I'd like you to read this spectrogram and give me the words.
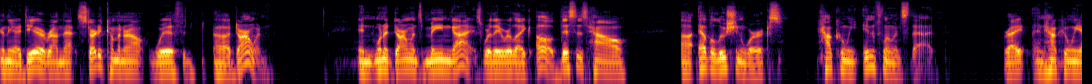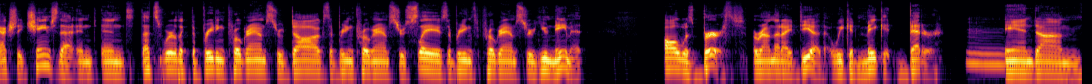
and the idea around that started coming out with uh, darwin and one of Darwin's main guys, where they were like, "Oh, this is how uh, evolution works. How can we influence that, right? And how can we actually change that?" And and that's where like the breeding programs through dogs, the breeding programs through slaves, the breeding programs through you name it, all was birthed around that idea that we could make it better. And um,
